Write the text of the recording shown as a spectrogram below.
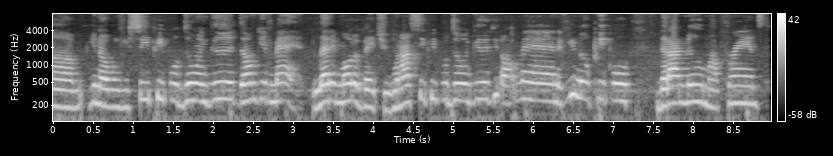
Um, you know, when you see people doing good, don't get mad. Let it motivate you. When I see people doing good, you know, man, if you knew people that I knew, my friends,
